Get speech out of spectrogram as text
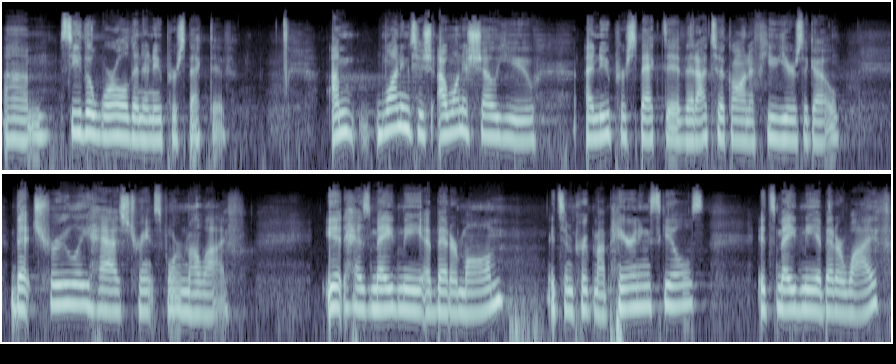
um, see the world in a new perspective. I'm wanting to. Sh- I want to show you a new perspective that I took on a few years ago that truly has transformed my life. It has made me a better mom. It's improved my parenting skills. It's made me a better wife.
